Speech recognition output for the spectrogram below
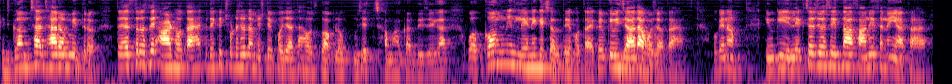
कि गमछा, झार मित्र तो इस तरह से आठ होता है तो देखिए छोटा छोटा मिस्टेक हो जाता है, उसको आप लोग मुझे क्षमा कर दीजिएगा। वह कम नींद लेने के चलते होता है कभी कभी ज़्यादा हो जाता है ओके ना? क्योंकि लेक्चर जो है इतना आसानी से नहीं आता है।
